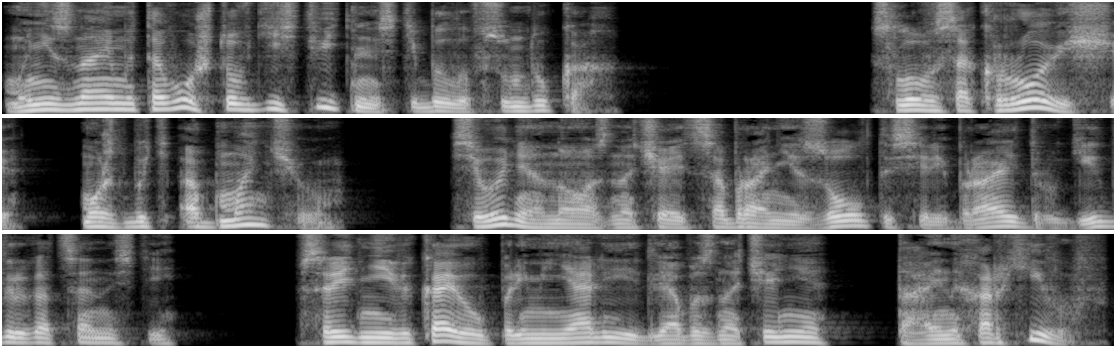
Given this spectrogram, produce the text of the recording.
Мы не знаем и того, что в действительности было в сундуках. Слово «сокровище» может быть обманчивым. Сегодня оно означает собрание золота, серебра и других драгоценностей. В средние века его применяли и для обозначения тайных архивов.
